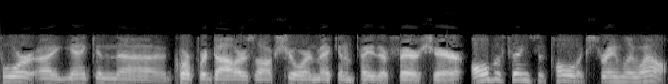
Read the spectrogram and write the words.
for uh, yanking uh, corporate dollars offshore and making them pay their fair share. All the things that poll extremely well.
